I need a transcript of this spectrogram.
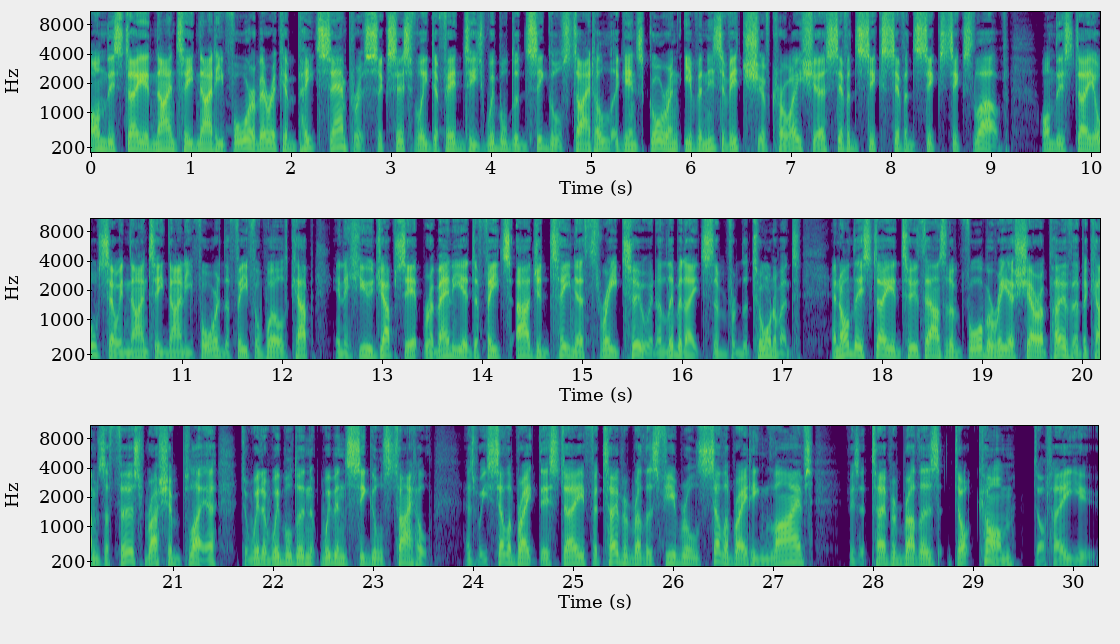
On this day in 1994, American Pete Sampras successfully defends his Wimbledon singles title against Goran Ivanisevic of Croatia 7 6 7 6 6 love. On this day, also in 1994, in the FIFA World Cup, in a huge upset, Romania defeats Argentina 3 2 and eliminates them from the tournament. And on this day in 2004, Maria Sharapova becomes the first Russian player to win a Wimbledon women's singles title. As we celebrate this day for Tobin Brothers Funerals Celebrating Lives, Visit tobinbrothers.com.au.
